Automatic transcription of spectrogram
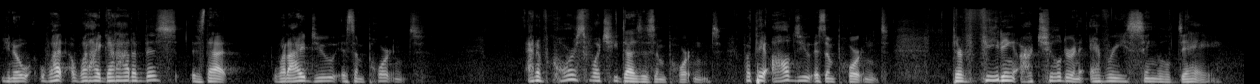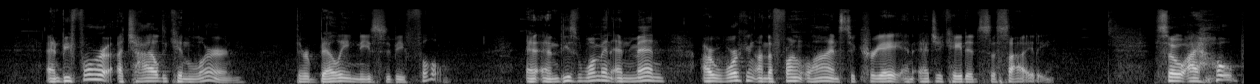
you know, what, what I got out of this is that what I do is important. And of course, what she does is important. What they all do is important. They're feeding our children every single day. And before a child can learn, their belly needs to be full. And, and these women and men are working on the front lines to create an educated society. So I hope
